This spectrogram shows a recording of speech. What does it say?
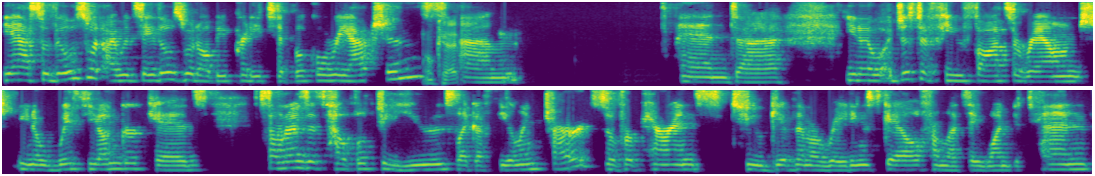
yeah, so those would I would say those would all be pretty typical reactions. Okay. Um, and uh, you know, just a few thoughts around you know with younger kids sometimes it's helpful to use like a feeling chart. So for parents to give them a rating scale from let's say 1 to 10,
